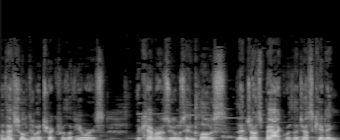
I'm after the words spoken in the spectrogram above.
and that she'll do a trick for the viewers. The camera zooms in close, then jumps back with a just kidding.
